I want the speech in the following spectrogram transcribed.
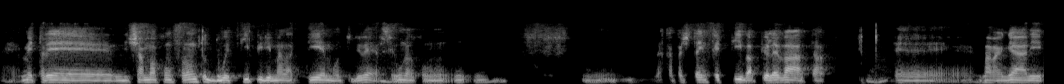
eh, mettere diciamo, a confronto due tipi di malattie molto diverse, una con un, un, una capacità infettiva più elevata, eh, ma magari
